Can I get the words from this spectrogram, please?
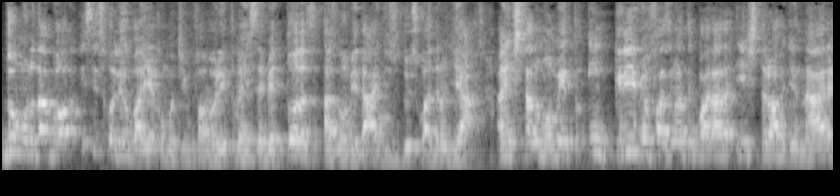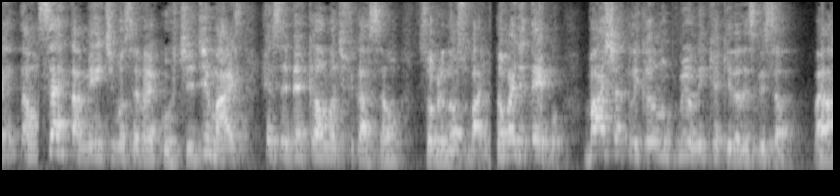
do mundo da bola e se escolher o Bahia como time favorito, vai receber todas as novidades do Esquadrão de Aço. A gente está num momento incrível, fazendo uma temporada extraordinária, então certamente você vai curtir demais receber aquela notificação sobre o nosso Bahia. Não perde tempo, baixa clicando no primeiro link aqui da descrição. Vai lá.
